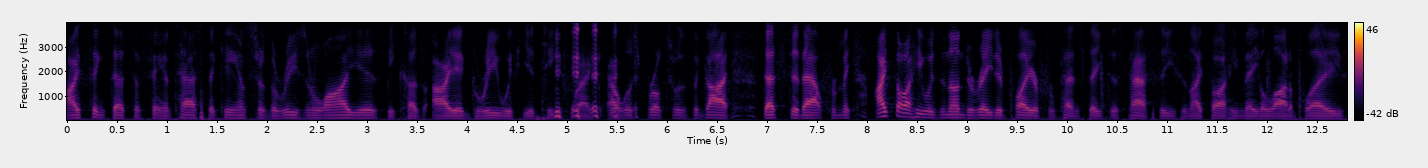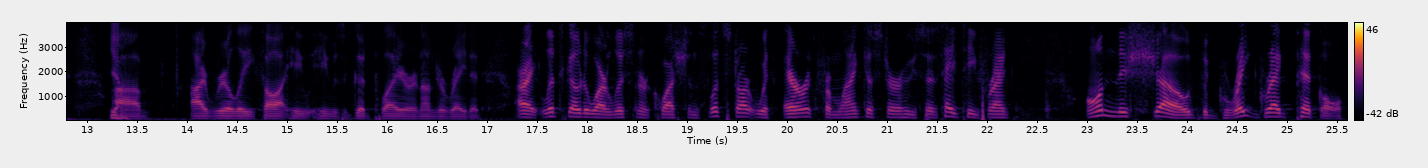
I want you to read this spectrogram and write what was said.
I think that's a fantastic answer. The reason why is because I agree with you, T. Frank. Ellis Brooks was the guy that stood out for me. I thought he was an underrated player for Penn State this past season. I thought he made a lot of plays. Yeah. Um, I really thought he he was a good player and underrated. All right, let's go to our listener questions. Let's start with Eric from Lancaster, who says, "Hey T. Frank, on this show, the great Greg Pickel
